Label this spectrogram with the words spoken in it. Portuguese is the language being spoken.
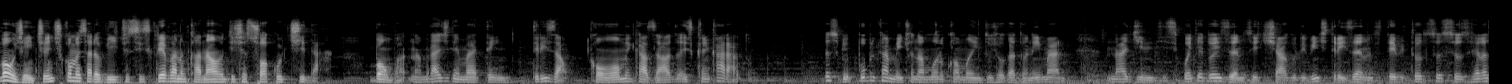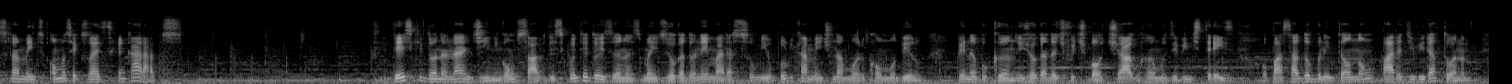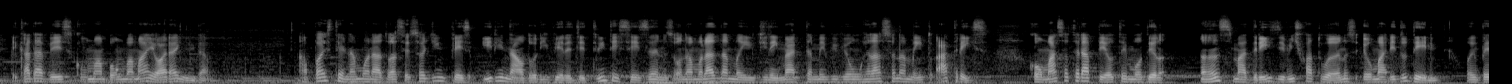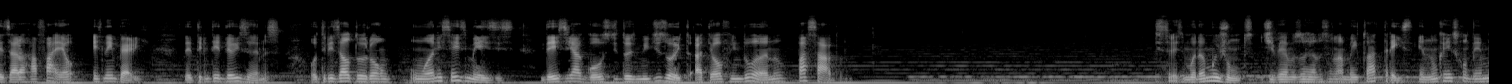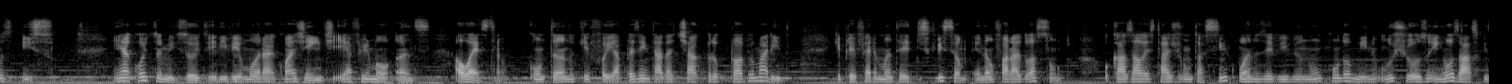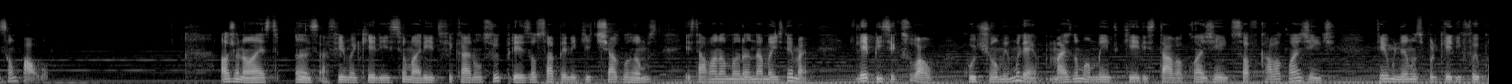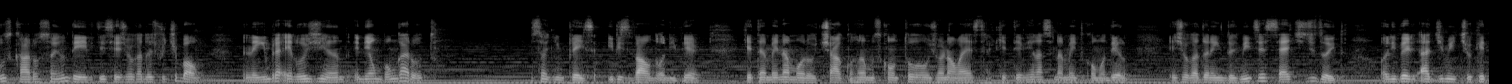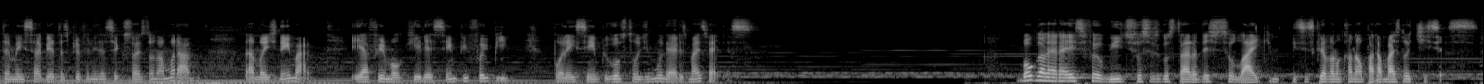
Bom, gente, antes de começar o vídeo, se inscreva no canal e deixa sua curtida. Bomba, namorada de Neymar tem trisal, com um homem casado escancarado. Assumiu publicamente o namoro com a mãe do jogador Neymar. Nadine, de 52 anos, e Thiago, de 23 anos, teve todos os seus relacionamentos homossexuais escancarados. Desde que Dona Nadine Gonçalves, de 52 anos, mãe do jogador Neymar, assumiu publicamente o namoro com o modelo pernambucano e jogador de futebol Thiago Ramos, de 23, o passado do bonitão não para de vir à tona, e cada vez com uma bomba maior ainda. Após ter namorado o assessor de empresa Irinaldo Oliveira, de 36 anos, o namorado da mãe de Neymar também viveu um relacionamento a três, com o massoterapeuta e modelo Hans Madrid, de 24 anos, e o marido dele, o empresário Rafael Snenberg, de 32 anos. O trisal durou um ano e seis meses, desde agosto de 2018 até o fim do ano passado. Os três moramos juntos, tivemos um relacionamento a três e nunca escondemos isso. Em agosto de 2018, ele veio morar com a gente e afirmou antes ao Extra, contando que foi apresentado a Thiago pelo próprio marido, que prefere manter discrição e não falar do assunto. O casal está junto há 5 anos e vive num condomínio luxuoso em Osasco, em São Paulo. Ao jornal Extra, Ans afirma que ele e seu marido ficaram surpresos ao saberem que Thiago Ramos estava namorando a mãe de Neymar. Ele é bissexual, curte homem e mulher, mas no momento que ele estava com a gente, só ficava com a gente. Terminamos porque ele foi buscar o sonho dele de ser jogador de futebol. Lembra elogiando, ele é um bom garoto assessor de imprensa Irisvaldo Oliver, que também namorou Thiago Ramos, contou ao jornal Extra que teve relacionamento com o modelo e jogador em 2017 e 18. Oliver admitiu que também sabia das preferências sexuais do namorado, da mãe de Neymar, e afirmou que ele sempre foi bi, porém sempre gostou de mulheres mais velhas. Bom galera, esse foi o vídeo, se vocês gostaram deixe seu like e se inscreva no canal para mais notícias.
